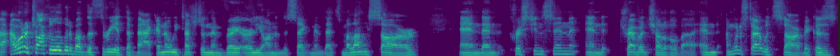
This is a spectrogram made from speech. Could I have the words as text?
I, I want to talk a little bit about the three at the back. I know we touched on them very early on in the segment. That's Malang Sarr and then Christensen and Trevoh Chalobah. And I'm going to start with Sarr because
